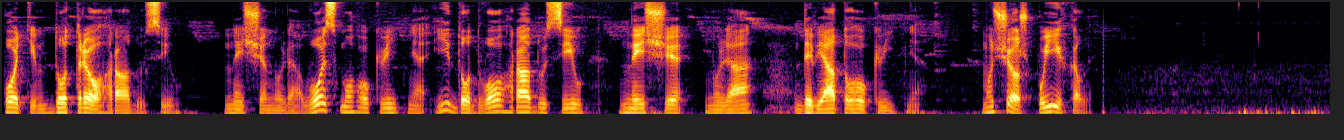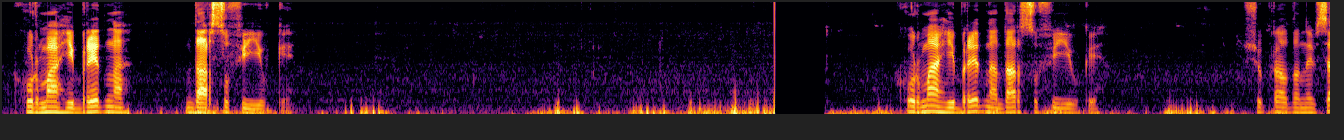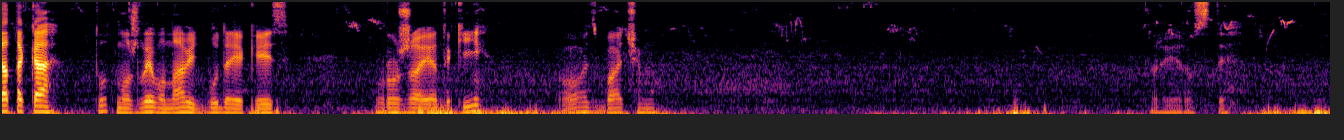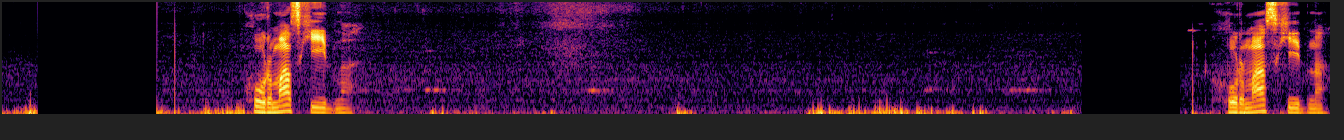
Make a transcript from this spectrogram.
потім до 3 градусів нижче нуля 8 квітня і до 2 градусів нижче нуля 9 квітня. Ну що ж, поїхали. Хурма гібридна Дар Софіївки. Хурма гібридна Дар Софіївки. Щоправда, не вся така. Тут, можливо, навіть буде якийсь урожай такий. Ось бачимо. Прирости. Хурма східна. Хурма східна.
